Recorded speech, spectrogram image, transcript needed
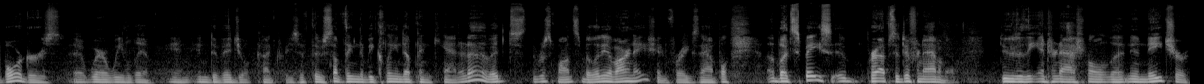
borders uh, where we live in individual countries. If there's something to be cleaned up in Canada, it's the responsibility of our nation, for example. Uh, but space, uh, perhaps a different animal due to the international uh, nature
